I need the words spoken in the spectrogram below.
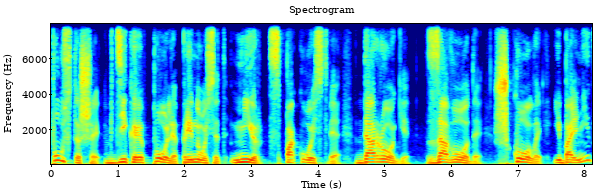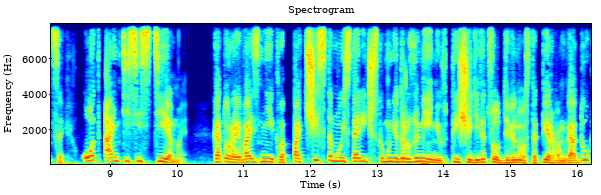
пустоши, в дикое поле приносит мир, спокойствие, дороги, заводы, школы и больницы от антисистемы, которая возникла по чистому историческому недоразумению в 1991 году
